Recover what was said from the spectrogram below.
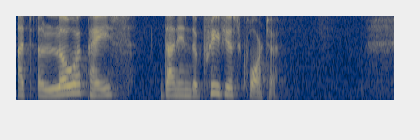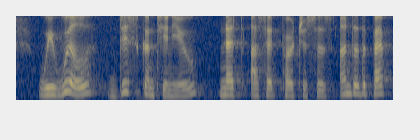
at a lower pace than in the previous quarter. We will discontinue net asset purchases under the PEPP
